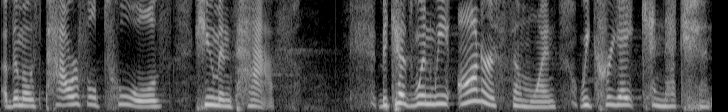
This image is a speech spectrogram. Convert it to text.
of the most powerful tools humans have. Because when we honor someone, we create connection.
